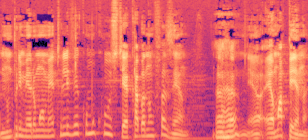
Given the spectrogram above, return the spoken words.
num primeiro momento ele vê como custo e acaba não fazendo. Aham. É, é uma pena.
